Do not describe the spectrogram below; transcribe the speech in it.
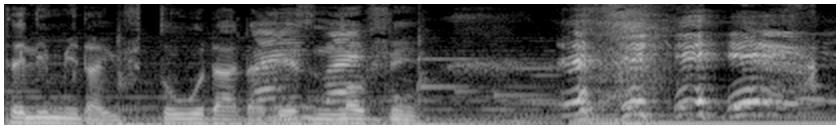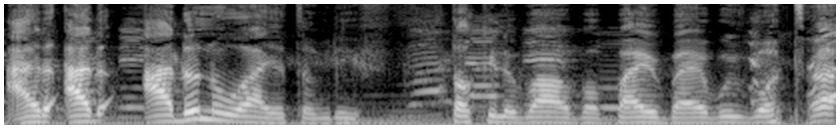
telling me that you've told her that there's nothing. I, I, I don't know why you're talking, talking about about buying Bible, but uh,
